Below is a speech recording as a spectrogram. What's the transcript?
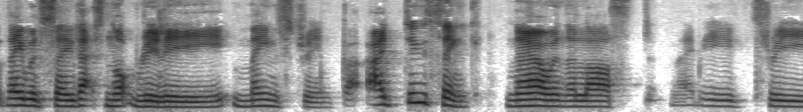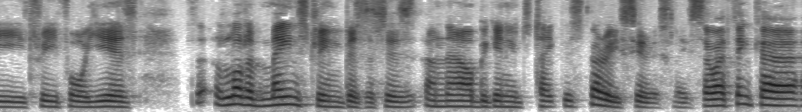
But they would say that's not really mainstream. But I do think now in the last maybe three, three, four years, a lot of mainstream businesses are now beginning to take this very seriously. So I think uh,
